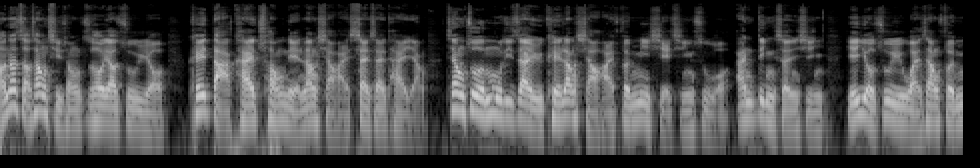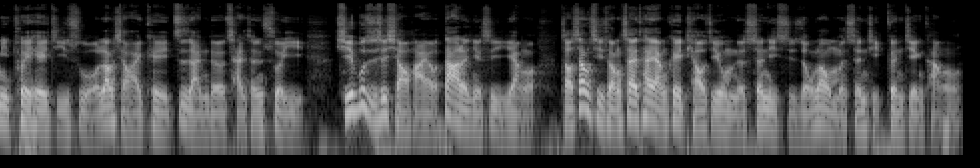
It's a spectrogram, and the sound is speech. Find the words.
好，那早上起床之后要注意哦，可以打开窗帘让小孩晒晒太阳。这样做的目的在于可以让小孩分泌血清素哦，安定身心，也有助于晚上分泌褪黑激素哦，让小孩可以自然的产生睡意。其实不只是小孩哦，大人也是一样哦。早上起床晒太阳可以调节我们的生理时钟，让我们身体更健康哦。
